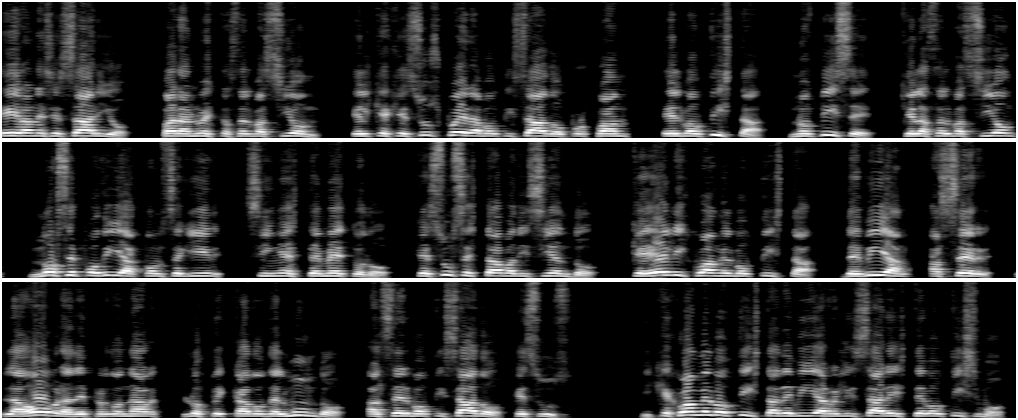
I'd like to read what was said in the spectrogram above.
era necesario para nuestra salvación. El que Jesús fuera bautizado por Juan el Bautista nos dice que la salvación no se podía conseguir sin este método. Jesús estaba diciendo que él y Juan el Bautista debían hacer la obra de perdonar los pecados del mundo al ser bautizado Jesús y que Juan el Bautista debía realizar este bautismo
